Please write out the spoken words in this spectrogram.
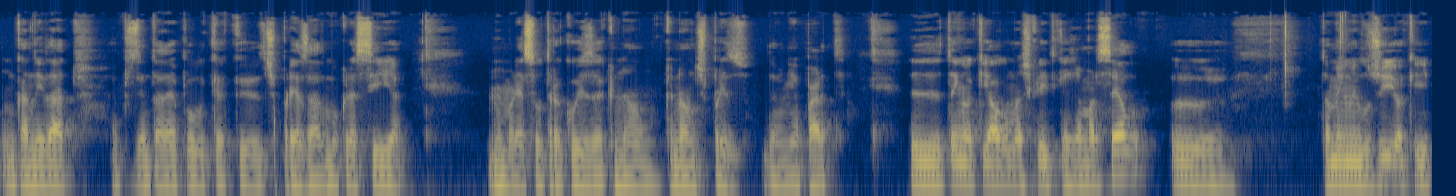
um candidato a Presidente da República que despreza a democracia não merece outra coisa que não, que não desprezo da minha parte. Uh, tenho aqui algumas críticas a Marcelo, uh, também um elogio aqui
